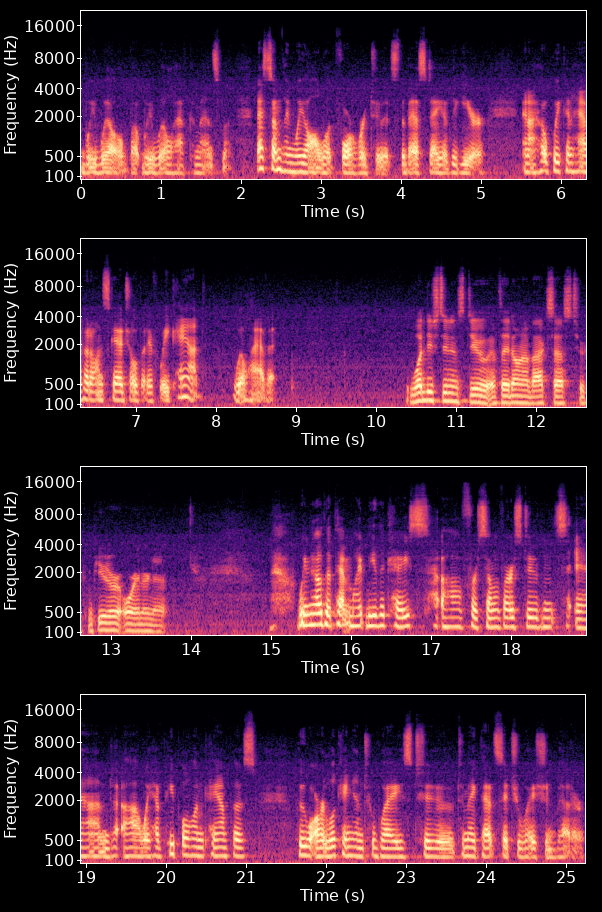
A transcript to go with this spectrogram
we will, but we will have commencement. That's something we all look forward to. It's the best day of the year. And I hope we can have it on schedule, but if we can't, we'll have it. What do students do if they don't have access to a computer or internet? We know that that might be the case uh, for some of our students, and uh, we have people on campus who are looking into ways to, to make that situation better.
